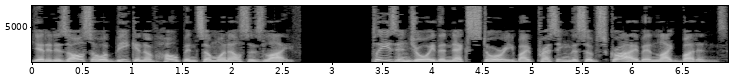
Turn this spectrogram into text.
yet it is also a beacon of hope in someone else's life. Please enjoy the next story by pressing the subscribe and like buttons.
